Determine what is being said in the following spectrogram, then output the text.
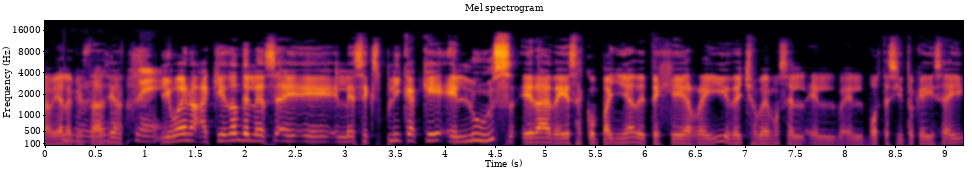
Sabía lo que No estaba lo haciendo. sé. Y bueno, aquí es donde les, eh, eh, les explica que el Luz era de esa compañía de TGRI, de hecho vemos el, el- el botecito que dice ahí,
